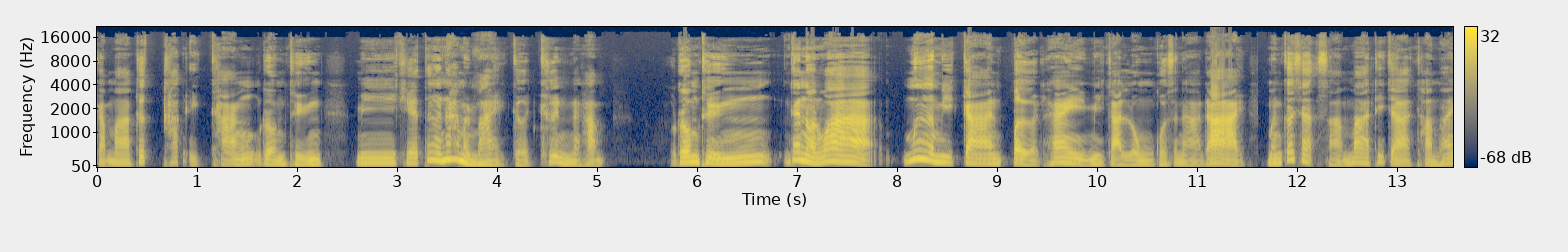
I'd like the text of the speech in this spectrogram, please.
กลับมาคึกคักอีกครั้ง รวมถึงมีครีเอเตอร์หน้าใหม่ๆ เกิดขึ้นนะครับ รวมถึงแน่นอนว่าเมื่อมีการเปิดให้มีการลงโฆษณาได้ มันก็จะสามารถที่จะทำให้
